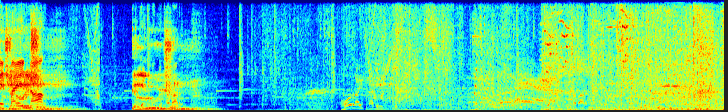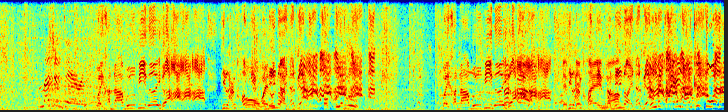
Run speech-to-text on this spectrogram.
ด็กๆไปน้อง Illusion. All right, laddie. ม่ขนามือพี่เลยทีหลังขอเก่งวันนี้หน่อยนะตบกูยังลูกไม่ขนามือพี่เลยทีหลังขอเก่งวันนี้หน่อยนะมึงไปตายให้หนอนขึ้นตัวนะ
